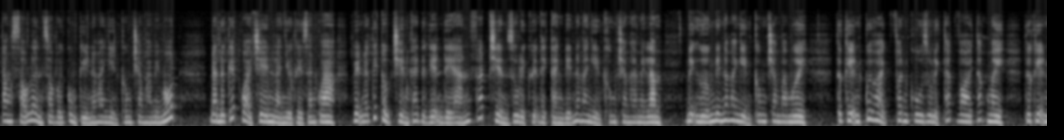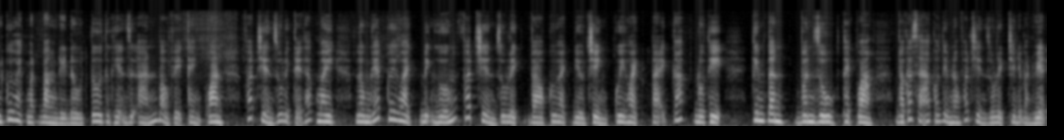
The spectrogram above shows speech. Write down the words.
tăng 6 lần so với cùng kỳ năm 2021. Đạt được kết quả trên là nhiều thời gian qua, huyện đã tích cực triển khai thực hiện đề án phát triển du lịch huyện Thạch Thành đến năm 2025, định hướng đến năm 2030 thực hiện quy hoạch phân khu du lịch Thác Voi, Thác Mây, thực hiện quy hoạch mặt bằng để đầu tư thực hiện dự án bảo vệ cảnh quan, phát triển du lịch tại Thác Mây, lồng ghép quy hoạch định hướng phát triển du lịch vào quy hoạch điều chỉnh quy hoạch tại các đô thị Kim Tân, Vân Du, Thạch Quảng và các xã có tiềm năng phát triển du lịch trên địa bàn huyện.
